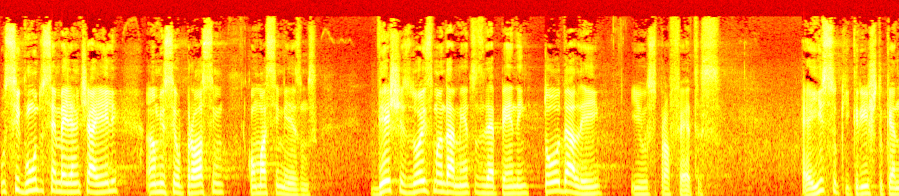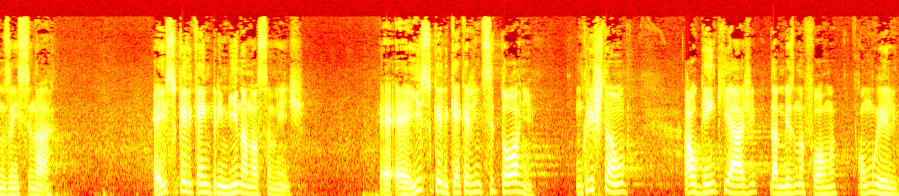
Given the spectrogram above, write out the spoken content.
O segundo, semelhante a ele, ame o seu próximo como a si mesmo. Destes dois mandamentos dependem toda a lei e os profetas. É isso que Cristo quer nos ensinar. É isso que Ele quer imprimir na nossa mente. É, é isso que Ele quer que a gente se torne um cristão, alguém que age da mesma forma como Ele.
